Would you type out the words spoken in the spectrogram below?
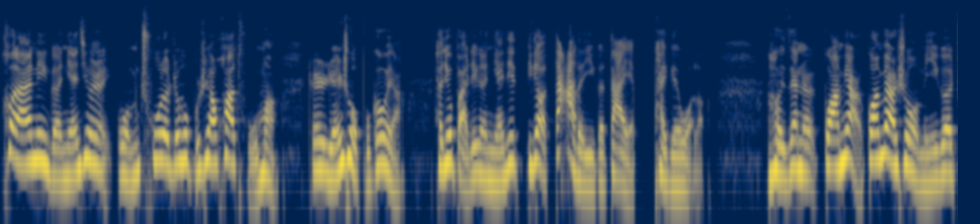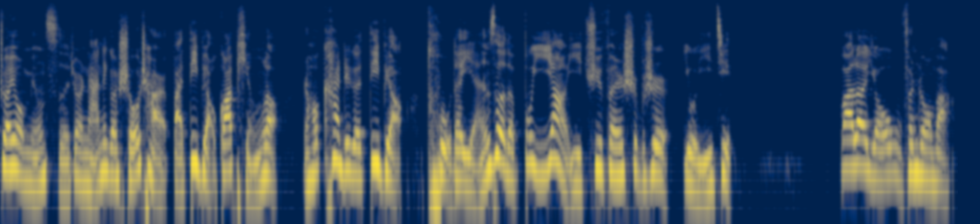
后来那个年轻人我们出了之后，不是要画图吗？这是人手不够呀，他就把这个年纪比较大的一个大爷派给我了，然后在那刮面。刮面是我们一个专有名词，就是拿那个手铲把地表刮平了，然后看这个地表土的颜色的不一样，以区分是不是有遗迹。挖了有五分钟吧。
